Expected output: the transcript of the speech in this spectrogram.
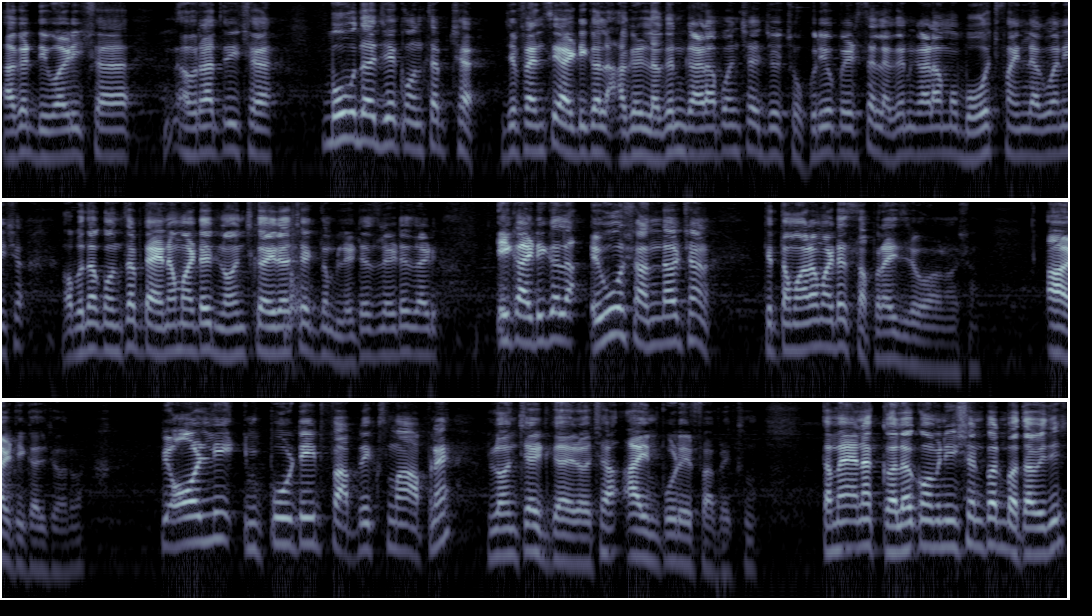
આગળ દિવાળી છે, નવરાત્રિ છે બહુ બધા જે કોન્સેપ્ટ છે, જે ફેન્સી આર્ટિકલ આગળ લગનગાળા પણ છે, જે છોકરીઓ પહેરશે લગનગાળામાં બહુ જ ફાઇન લાગવાની છે. આ બધા કોન્સેપ્ટ એના માટે જ લોન્ચ કર્યા છે. એકદમ લેટેસ્ટ લેટેસ્ટ એક આર્ટિકલ એવો શાનદાર છે ને, કે તમારા માટે સરપ્રાઇઝ રહેવાનો છે. આ આર્ટિકલ જો પ્યોરલી ઇમ્પોર્ટેડ ફેબ્રિક્સમાં આપણે લોન્ચેડ કર્યો છે આ ઇમ્પોર્ટેડ ફેબ્રિક્સમાં તમે એના કલર કોમ્બિનેશન પણ બતાવી દઈશ.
